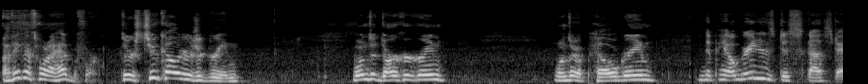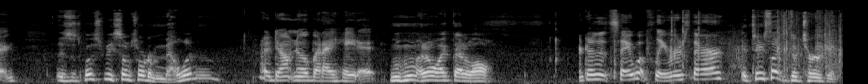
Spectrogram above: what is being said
I think that's what I had before. There's two colors of green. One's a darker green. One's like a pale green. The pale green is disgusting. Is it supposed to be some sort of melon? I don't know, but I hate it. hmm I don't like that at all. Does it say what flavors there are? It tastes like detergent.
